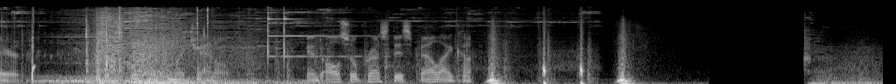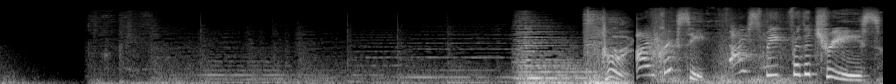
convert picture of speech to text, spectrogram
there. Subscribe to my channel. And also press this bell icon. Courage! I'm Krixi. I speak for the trees.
